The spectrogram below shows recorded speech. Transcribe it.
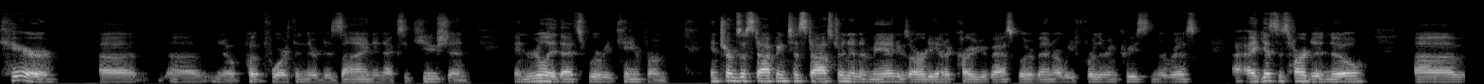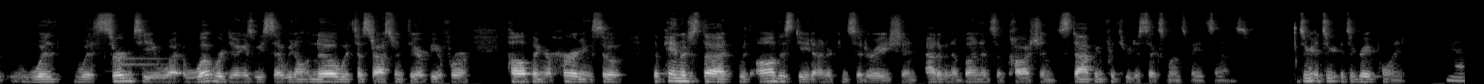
care, uh, uh, you know, put forth in their design and execution. And really, that's where we came from. In terms of stopping testosterone in a man who's already had a cardiovascular event, are we further increasing the risk? I guess it's hard to know uh, with with certainty what, what we're doing. As we said, we don't know with testosterone therapy if we're helping or hurting. So the panel just thought, with all this data under consideration, out of an abundance of caution, stopping for three to six months made sense. It's a, it's a, it's a great point. Yeah.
